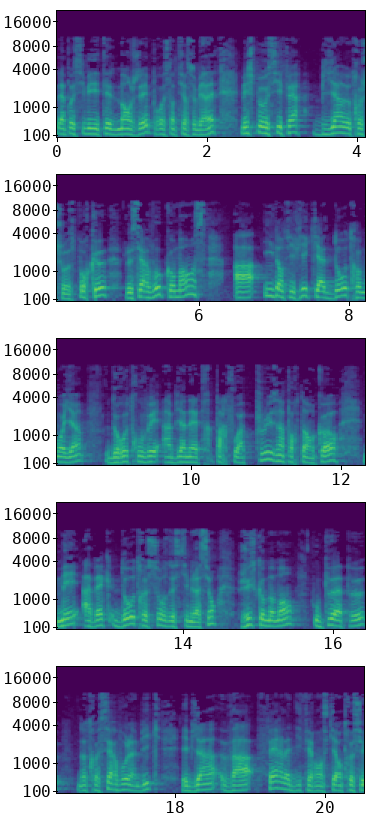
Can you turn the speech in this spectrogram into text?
la possibilité de manger pour ressentir ce bien-être, mais je peux aussi faire bien d'autres choses pour que le cerveau commence à identifier qu'il y a d'autres moyens de retrouver un bien-être parfois plus important encore, mais avec d'autres sources de stimulation jusqu'au moment où peu à peu notre cerveau limbique eh bien, va faire la différence qu'il y a entre ce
